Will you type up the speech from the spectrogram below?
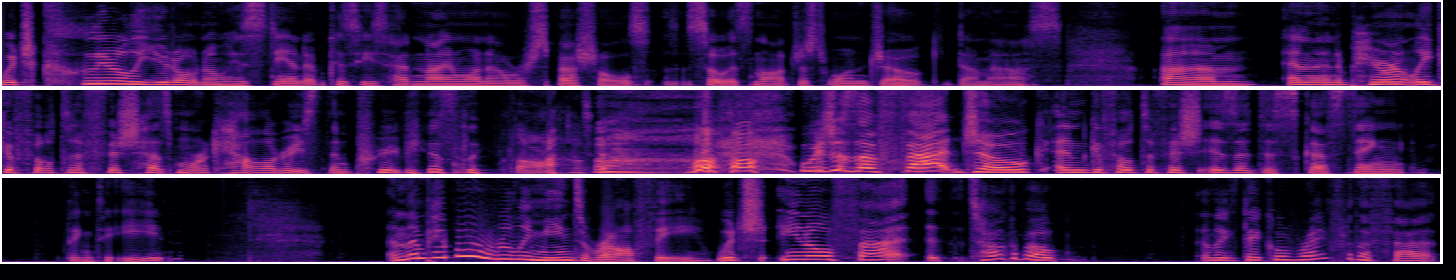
which clearly you don't know his stand up because he's had nine one hour specials. So it's not just one joke, dumbass. Um, and then apparently gefilte fish has more calories than previously thought, which is a fat joke. And gefilte fish is a disgusting thing to eat. And then people are really mean to Ralphie, which, you know, fat, talk about, like, they go right for the fat,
